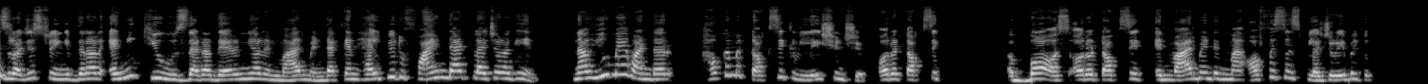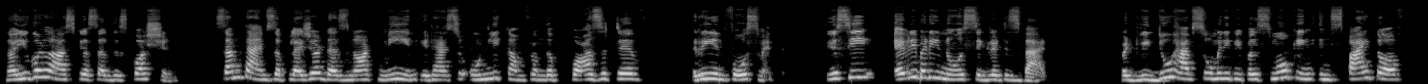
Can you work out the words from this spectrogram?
is registering if there are any cues that are there in your environment that can help you to find that pleasure again. Now, you may wonder how come a toxic relationship or a toxic a boss or a toxic environment in my office is pleasurable to now you got to ask yourself this question sometimes the pleasure does not mean it has to only come from the positive reinforcement. You see, everybody knows cigarette is bad, but we do have so many people smoking in spite of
